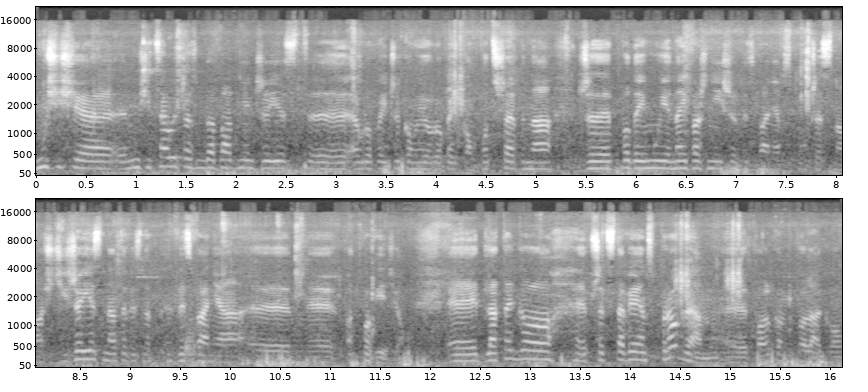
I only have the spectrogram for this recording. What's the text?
Musi, się, musi cały czas udowadniać, że jest e, Europejczykom i Europejkom potrzebna, że podejmuje najważniejsze wyzwania współczesności, że jest na te wyzwania e, e, odpowiedzią. Dlatego przedstawiając program Polkom i Polakom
